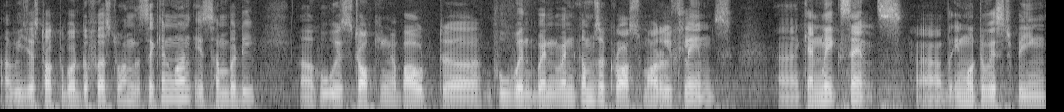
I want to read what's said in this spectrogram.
Uh, we just talked about the first one. The second one is somebody uh, who is talking about uh, who when, when, when comes across moral claims can make sense. the emotivist being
